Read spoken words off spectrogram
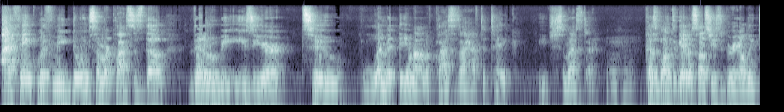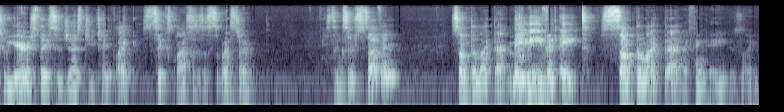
I think with me doing summer classes though, then it'll be easier to limit the amount of classes I have to take each semester. Because once again, associate's degree only two years. They suggest you take like six classes a semester, 6 or seven, something like that. Maybe even eight, something like that. Yeah, I think eight is like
